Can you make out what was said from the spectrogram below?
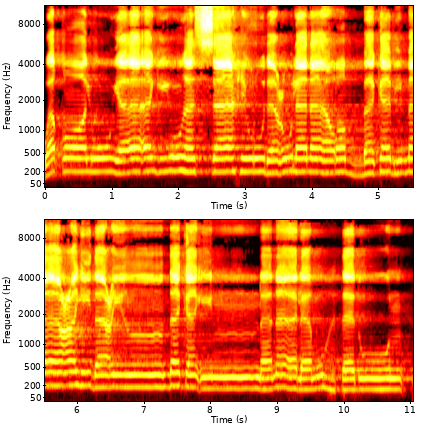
وقالوا يا ايها الساحر ادع لنا ربك بما عهد عندك اننا لمهتدون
